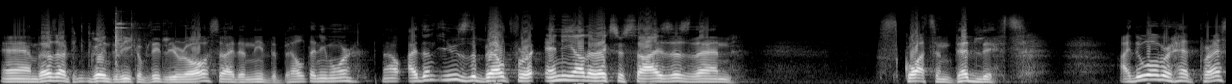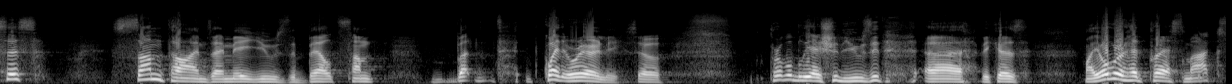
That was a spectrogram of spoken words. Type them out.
and those are going to be completely raw, so I don't need the belt anymore. Now, I don't use the belt for any other exercises than squats and deadlifts. I do overhead presses. Sometimes I may use the belt, some, but quite rarely. So probably I should use it uh, because my overhead press max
